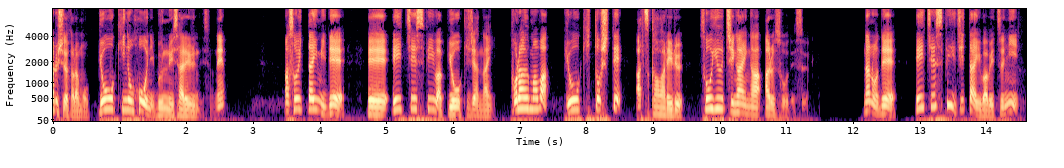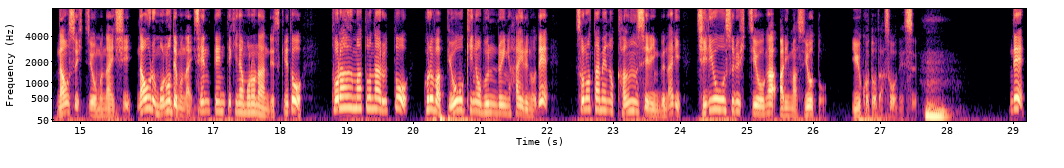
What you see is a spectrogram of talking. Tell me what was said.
ある種だからもう病気の方に分類されるんですよね。まあそういった意味で、えー HSP は病気じゃない。トラウマは病気として扱われる。そういう違いがあるそうです。なので、HSP 自体は別に治す必要もないし、治るものでもない先天的なものなんですけど、トラウマとなると、これは病気の分類に入るので、そのためのカウンセリングなり治療をする必要がありますよということだそうです。うん。で、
